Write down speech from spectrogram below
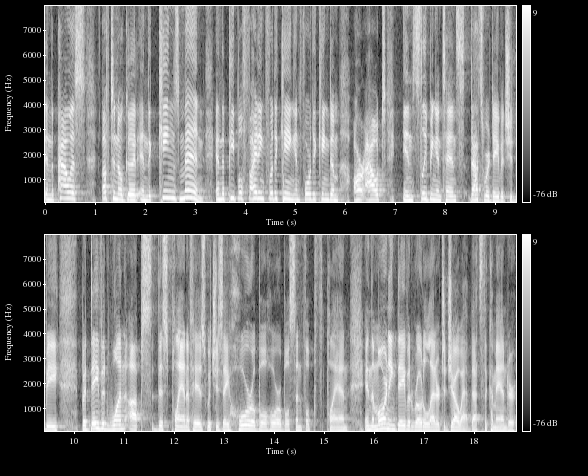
in the palace, up to no good, and the king's men and the people fighting for the king and for the kingdom are out in sleeping in tents. That's where David should be. But David one ups this plan of his, which is a horrible, horrible, sinful plan. In the morning, David wrote a letter to Joab. That's the commander.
